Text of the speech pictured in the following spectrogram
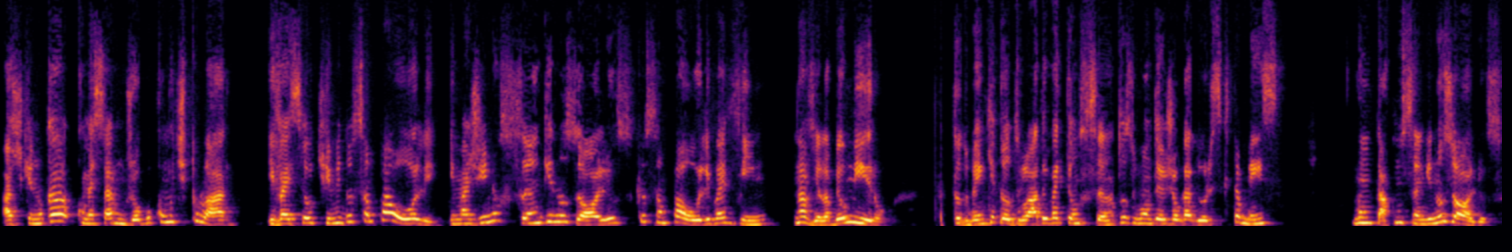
Acho que nunca começaram um jogo como titular. E vai ser o time do Sampaoli. Imagine o sangue nos olhos que o Sampaoli vai vir na Vila Belmiro. Tudo bem que do outro lado vai ter um Santos e vão ter jogadores que também vão estar com sangue nos olhos.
